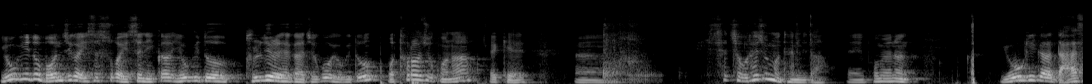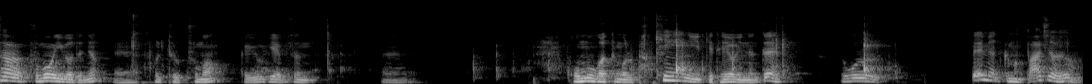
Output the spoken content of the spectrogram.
여기도 먼지가 있을 수가 있으니까 여기도 분리를 해가지고 여기도 뭐 털어주거나 이렇게 어, 세척을 해주면 됩니다. 예, 보면은 여기가 나사 구멍이거든요. 예, 볼트 구멍. 그 여기에 무슨 어, 고무 같은 걸로 파킹이 이렇게 되어 있는데 요거를 빼면 금방 빠져요.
